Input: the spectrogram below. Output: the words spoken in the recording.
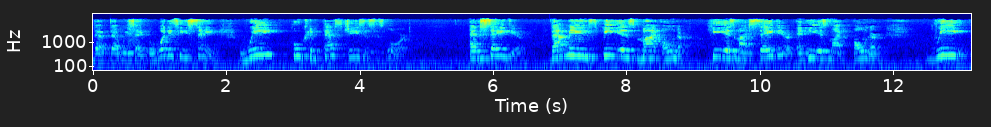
that, that, we say. But what is he saying? We who confess Jesus as Lord and Savior, that means he is my owner. He is my Savior and he is my owner. We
